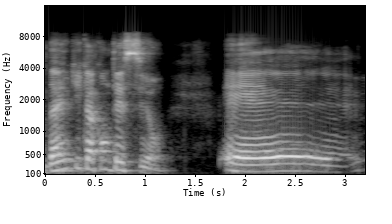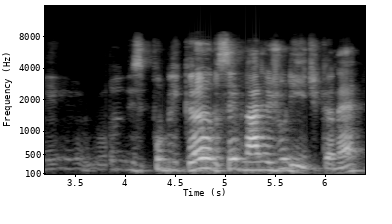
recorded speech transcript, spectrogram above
daí o que, que aconteceu? É, publicando sempre na área jurídica, né?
